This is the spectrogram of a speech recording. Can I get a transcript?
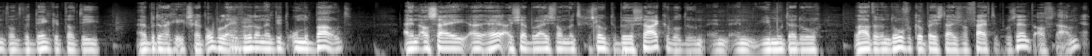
10%, want we denken dat die eh, bedrag X gaat opleveren, Mhm. dan heb je het onderbouwd. En als, zij, eh, hè, als jij bij wijze van met gesloten beurs zaken wil doen en, en je moet daardoor later een doorverkooppercentage van 50% afstaan, Ja.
